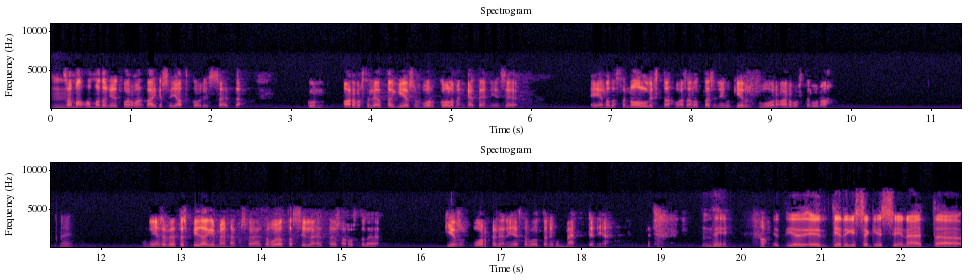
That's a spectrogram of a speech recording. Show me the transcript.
Mm. Sama homma toki nyt varmaan kaikessa jatkoodissa, että kun arvostelija ottaa Gears of War 3 käteen, niin se ei aloita sitä nollista, vaan se aloittaa sen niinku Gears of War arvosteluna. Niin. Mut niin se periaatteessa pitääkin mennä, koska ei sitä voi ottaa silleen, että jos arvostelee Gears of War-peliä, niin ei sitä voi ottaa niinku Maddenia. Niin. No. Ja, ja, ja tietenkin sekin siinä, että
